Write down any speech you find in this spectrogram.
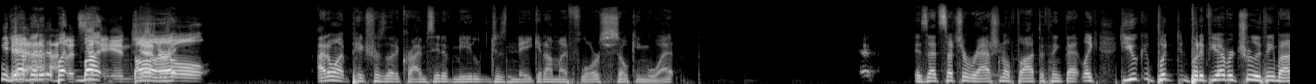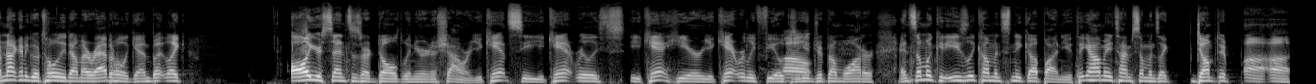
Yeah, but it- but- but- say in all right. I don't want pictures at a crime scene of me just naked on my floor, soaking wet. Is that such a rational thought to think that? Like, do you? But but if you ever truly think about, it, I'm not going to go totally down my rabbit hole again. But like, all your senses are dulled when you're in a shower. You can't see, you can't really, you can't hear, you can't really feel because you Oh. get dripped on water, and someone could easily come and sneak up on you. Think of how many times someone's like dumped a, uh, uh,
